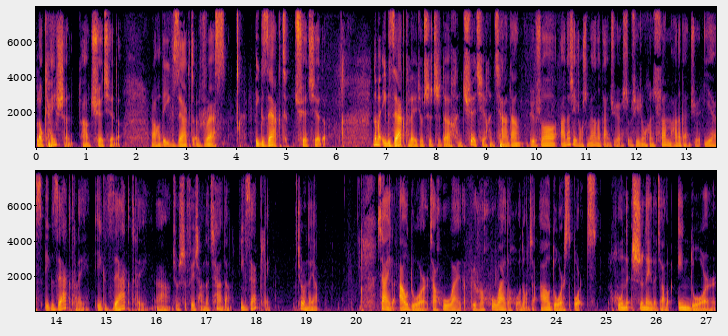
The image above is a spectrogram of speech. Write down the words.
location 啊，确切的，然后 the exact address, exact 确切的。 那么 exactly 就是指的很确切、很恰当。比如说啊，那是一种什么样的感觉？是不是一种很酸麻的感觉？Yes, exactly, exactly 啊，就是非常的恰当。Exactly 就是那样。下一个 outdoor 叫户外的，比如说户外的活动叫 outdoor sports，户内室内的叫做 indoor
